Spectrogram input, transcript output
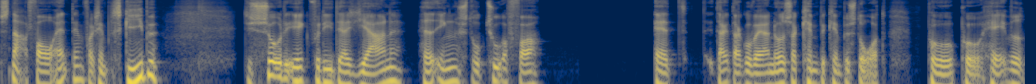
snart foran dem, for eksempel skibe, de så det ikke, fordi deres hjerne havde ingen struktur for, at der, der kunne være noget så kæmpe, kæmpe stort på, på havet.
